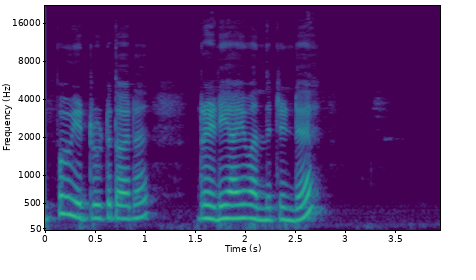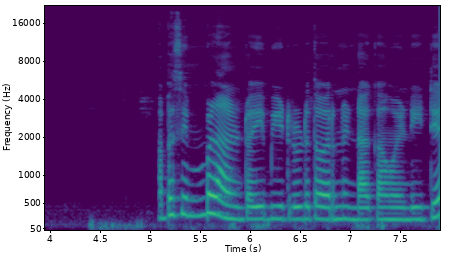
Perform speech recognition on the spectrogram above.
ഇപ്പോൾ ബീട്രൂട്ട് തോരൻ റെഡിയായി വന്നിട്ടുണ്ട്. അപ്പോൾ സിമ്പിളാണ് കേട്ടോ ഈ ബീട്രൂട്ട് തോരൻ ഉണ്ടാക്കാൻ വേണ്ടിയിട്ട്.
